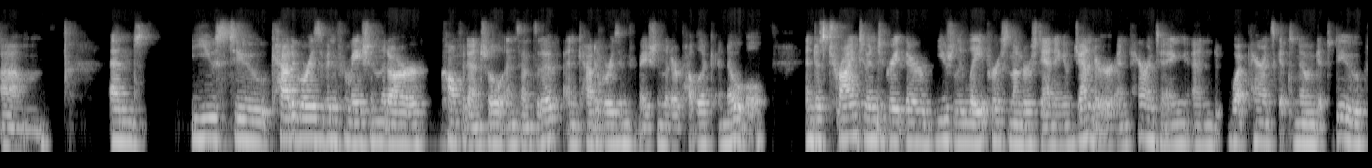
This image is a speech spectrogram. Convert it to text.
um, and used to categories of information that are confidential and sensitive and categories of information that are public and knowable. And just trying to integrate their usually layperson understanding of gender and parenting and what parents get to know and get to do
